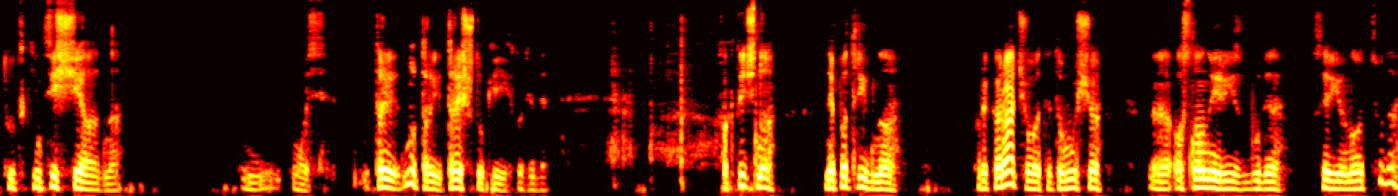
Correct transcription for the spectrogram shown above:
тут в кінці ще одна. Ось. Три, ну, три, три штуки їх тут іде. Фактично не потрібно прикорачувати, тому що е, основний ріст буде все рівно отсюда,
